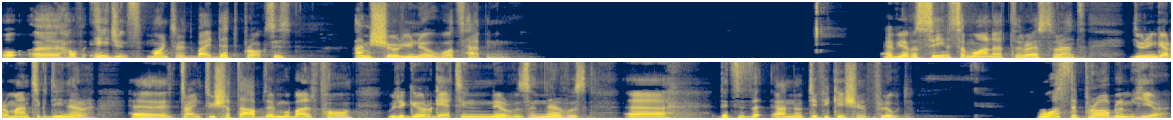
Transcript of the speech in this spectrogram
of, uh, of agents monitored by that proxies, I'm sure you know what's happening. Have you ever seen someone at a restaurant during a romantic dinner uh, trying to shut up their mobile phone with a girl getting nervous and nervous? Uh, this is a notification flood. What's the problem here?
